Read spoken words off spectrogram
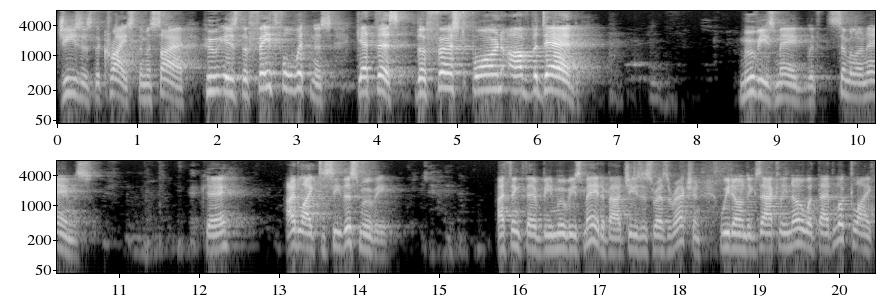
Jesus the Christ, the Messiah, who is the faithful witness. Get this, the firstborn of the dead movies made with similar names. Okay? I'd like to see this movie. I think there've been movies made about Jesus' resurrection. We don't exactly know what that looked like.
